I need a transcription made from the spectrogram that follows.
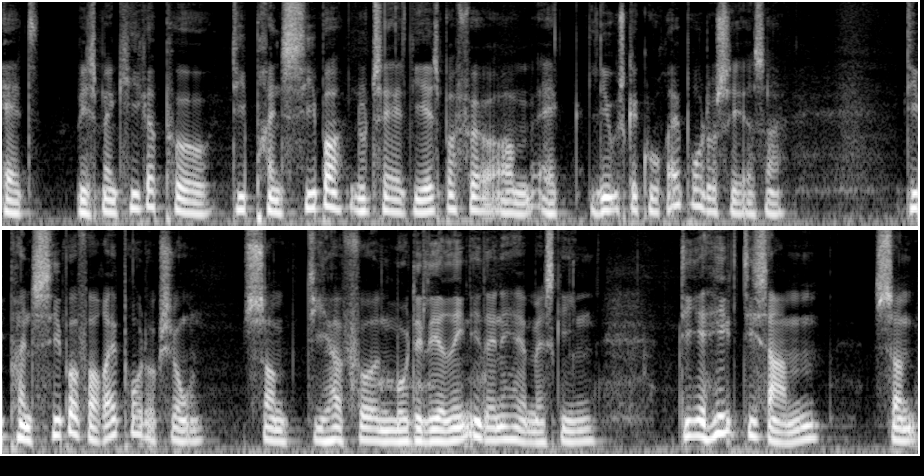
at hvis man kigger på de principper, nu talte Jesper før om, at liv skal kunne reproducere sig, de principper for reproduktion, som de har fået modelleret ind i denne her maskine, de er helt de samme som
